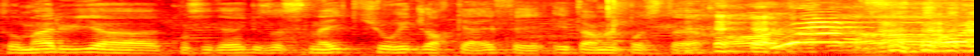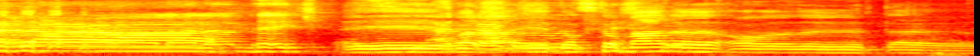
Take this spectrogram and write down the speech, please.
Thomas, lui, a considéré que The Snake, Yuri Djorkaeff, est, est un imposteur. Oh là là, Oh là là là là, mec Et Attaque, voilà, et oh, donc Thomas, euh, euh, euh,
